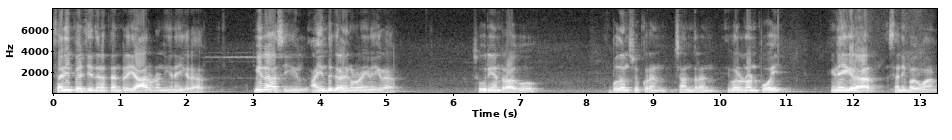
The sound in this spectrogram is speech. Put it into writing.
சனி பயிற்சி தினத்தன்று யாருடன் இணைகிறார்? மீனராசியில் ஐந்து கிரகங்களுடன் இணைகிறார். சூரியன் ராகு புதன் சுக்கிரன் சந்திரன் இவருடன் போய் இணைகிறார் சனி பகவான்.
